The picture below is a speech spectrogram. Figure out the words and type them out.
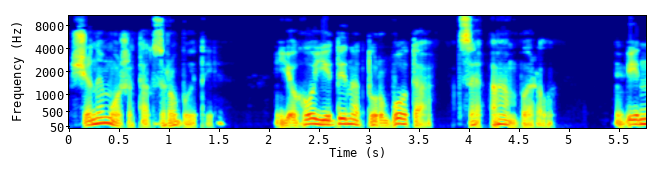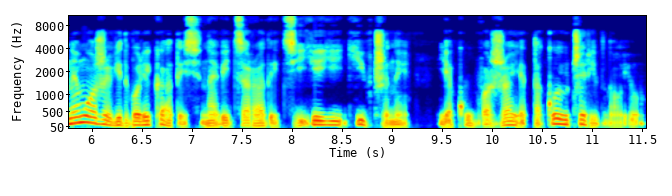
що не може так зробити. Його єдина турбота це Амберл. Він не може відволікатись навіть заради цієї дівчини, яку вважає такою чарівною.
